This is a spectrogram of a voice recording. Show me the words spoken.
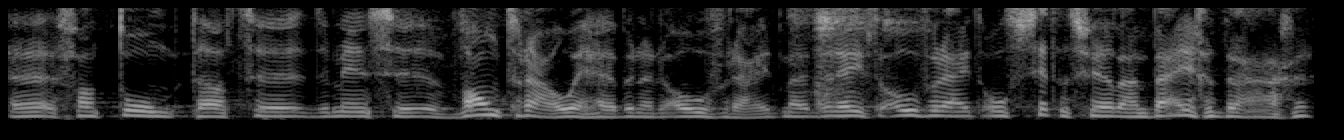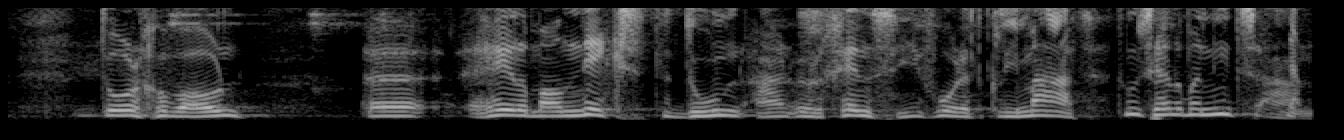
eh, van Tom dat eh, de mensen wantrouwen hebben naar de overheid. Maar daar heeft de overheid ontzettend veel aan bijgedragen. Door gewoon eh, helemaal niks te doen aan urgentie voor het klimaat. Doen ze helemaal niets aan.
